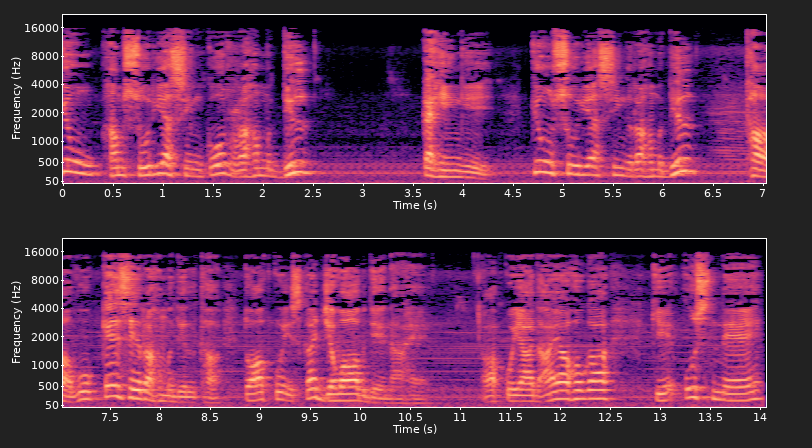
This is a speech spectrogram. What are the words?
क्यों हम सूर्या सिंह को रहम दिल कहेंगे? क्यों सूर्या सिंह रहमदिल था? वो कैसे रहमदिल था? तो आपको इसका जवाब देना है। आपको याद आया होगा कि उसने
